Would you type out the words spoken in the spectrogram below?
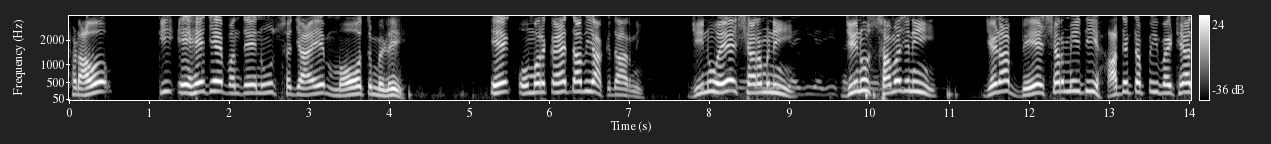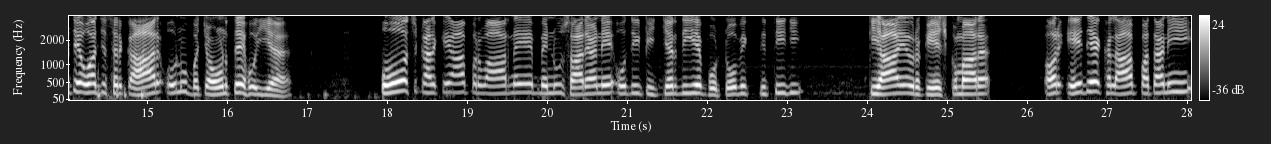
ਫੜਾਓ ਕਿ ਇਹੋ ਜਿਹੇ ਬੰਦੇ ਨੂੰ ਸਜ਼ਾਏ ਮੌਤ ਮਿਲੇ। ਇਹ ਉਮਰ ਕੈਦ ਦਾ ਵੀ ਹੱਕਦਾਰ ਨਹੀਂ। ਜਿਹਨੂੰ ਇਹ ਸ਼ਰਮ ਨਹੀਂ, ਜਿਹਨੂੰ ਸਮਝ ਨਹੀਂ, ਜਿਹੜਾ ਬੇਸ਼ਰਮੀ ਦੀ ਹੱਦ ਟੱਪੀ ਬੈਠਿਆ ਤੇ ਉਹ ਅੱਜ ਸਰਕਾਰ ਉਹਨੂੰ ਬਚਾਉਣ ਤੇ ਹੋਈ ਹੈ। ਉਸ ਕਰਕੇ ਆ ਪਰਿਵਾਰ ਨੇ, ਮੈਨੂੰ ਸਾਰਿਆਂ ਨੇ, ਉਹਦੀ ਟੀਚਰ ਦੀ ਇਹ ਫੋਟੋ ਵੀ ਦਿੱਤੀ ਜੀ, ਕਿ ਆ ਇਹ ਰਕੇਸ਼ ਕੁਮਾਰ ਹੈ। ਔਰ ਇਹਦੇ ਖਿਲਾਫ ਪਤਾ ਨਹੀਂ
